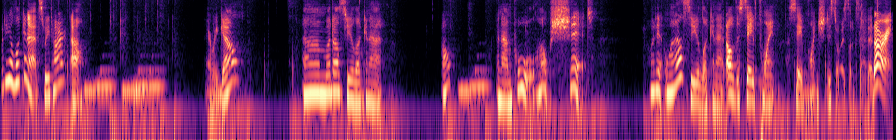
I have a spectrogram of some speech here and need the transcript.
what are you looking at, sweetheart? Oh. There we go. Um, what else are you looking at? Oh, and I'm pool. Oh, shit. What, what else are you looking at? Oh, the save point. Save point. She just always looks at it. All right.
